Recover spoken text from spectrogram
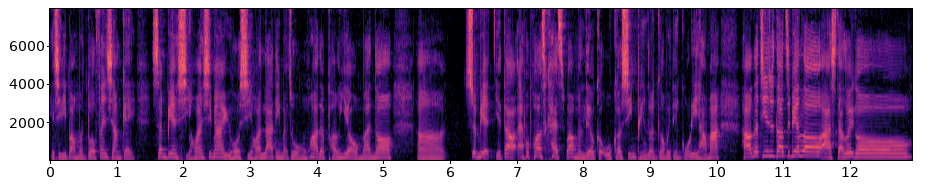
也请你帮我们多分享给身边喜欢西班牙语或喜欢拉丁美洲文化的朋友们哦。嗯，顺便也到 Apple Podcast 帮我们留个五颗星评论，给我们一点鼓励好吗？好，那今天就到这边喽，阿斯达瑞哥。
